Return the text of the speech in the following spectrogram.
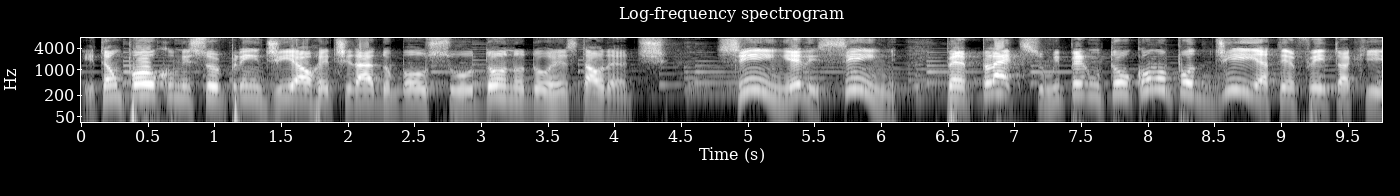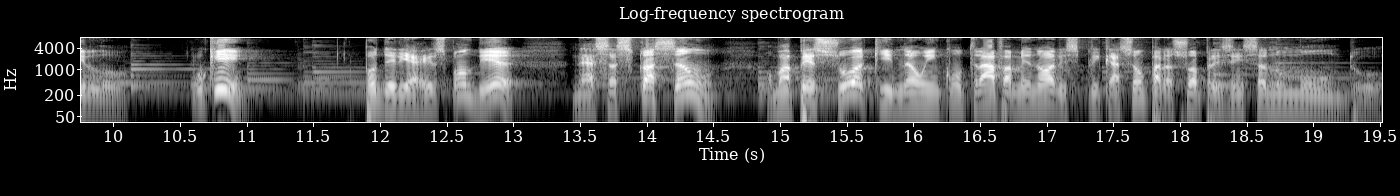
e tampouco me surpreendi ao retirar do bolso o dono do restaurante. Sim, ele sim, perplexo, me perguntou como podia ter feito aquilo. O que? Poderia responder, nessa situação, uma pessoa que não encontrava a menor explicação para sua presença no mundo.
